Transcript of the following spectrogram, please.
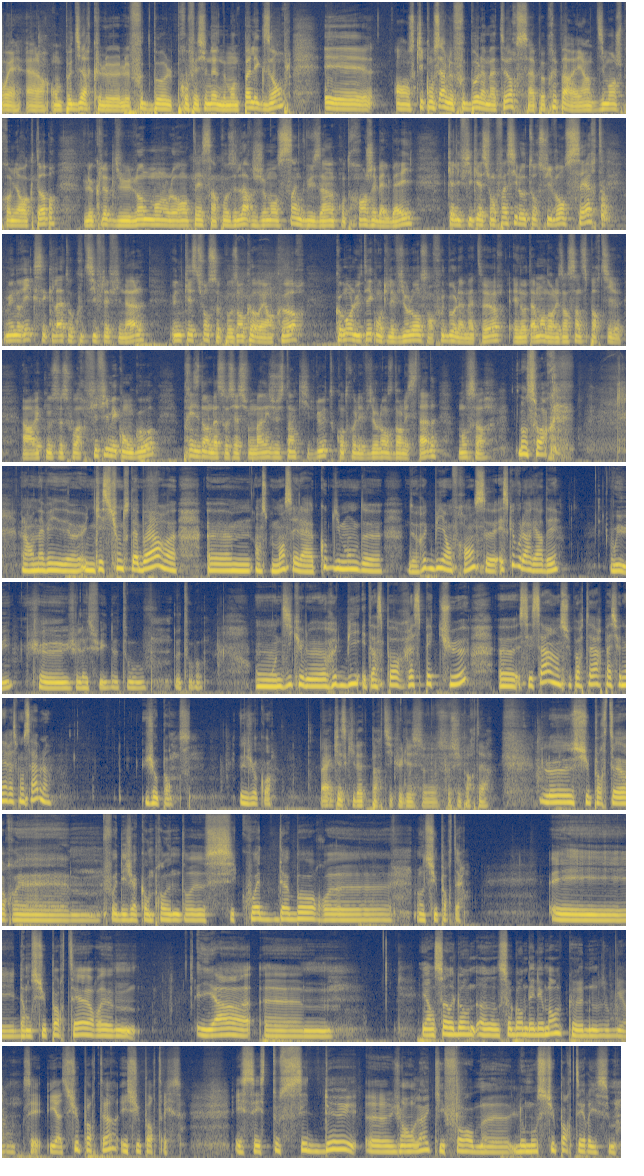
Ouais, alors on peut dire que le, le football professionnel ne montre pas l'exemple. Et en ce qui concerne le football amateur, c'est à peu près pareil. Hein. Dimanche 1er octobre, le club du Landemont-Laurentais s'impose largement 5 buts à 1 contre Angers Belbey. Qualification facile au tour suivant, certes, mais une rixe s'éclate au coup de sifflet final. Une question se pose encore et encore. Comment lutter contre les violences en football amateur, et notamment dans les enceintes sportives? Alors avec nous ce soir, Fifi Mekongo, président de l'association Marie-Justin qui lutte contre les violences dans les stades. Bonsoir. Bonsoir. Alors on avait une question tout d'abord. Euh, en ce moment, c'est la Coupe du Monde de, de rugby en France. Est-ce que vous la regardez? Oui, oui, je, je, la suis de tout, de tout. On dit que le rugby est un sport respectueux. Euh, c'est ça, un supporter passionné responsable? Je pense. Et je crois. Bah, Qu'est-ce qu'il a de particulier, ce, ce supporter? Le supporter, il euh, faut déjà comprendre, c'est quoi d'abord euh, un supporter? Et dans supporter, euh, il y a, euh, il y a un, second, un second élément que nous oublions. C'est il y a supporter et supportrice. Et c'est tous ces deux euh, gens-là qui forment le mot supporterisme.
